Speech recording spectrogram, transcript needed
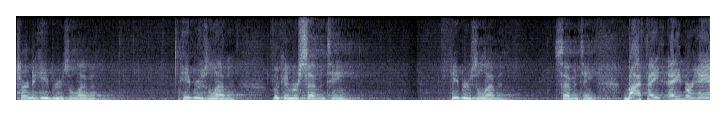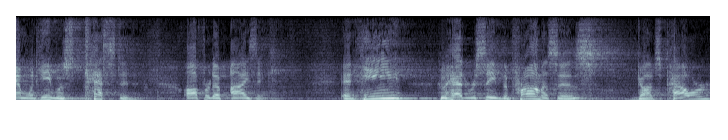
Turn to Hebrews 11. Hebrews 11, look in verse 17. Hebrews 11, 17. By faith, Abraham, when he was tested, offered up Isaac. And he who had received the promises, God's power,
